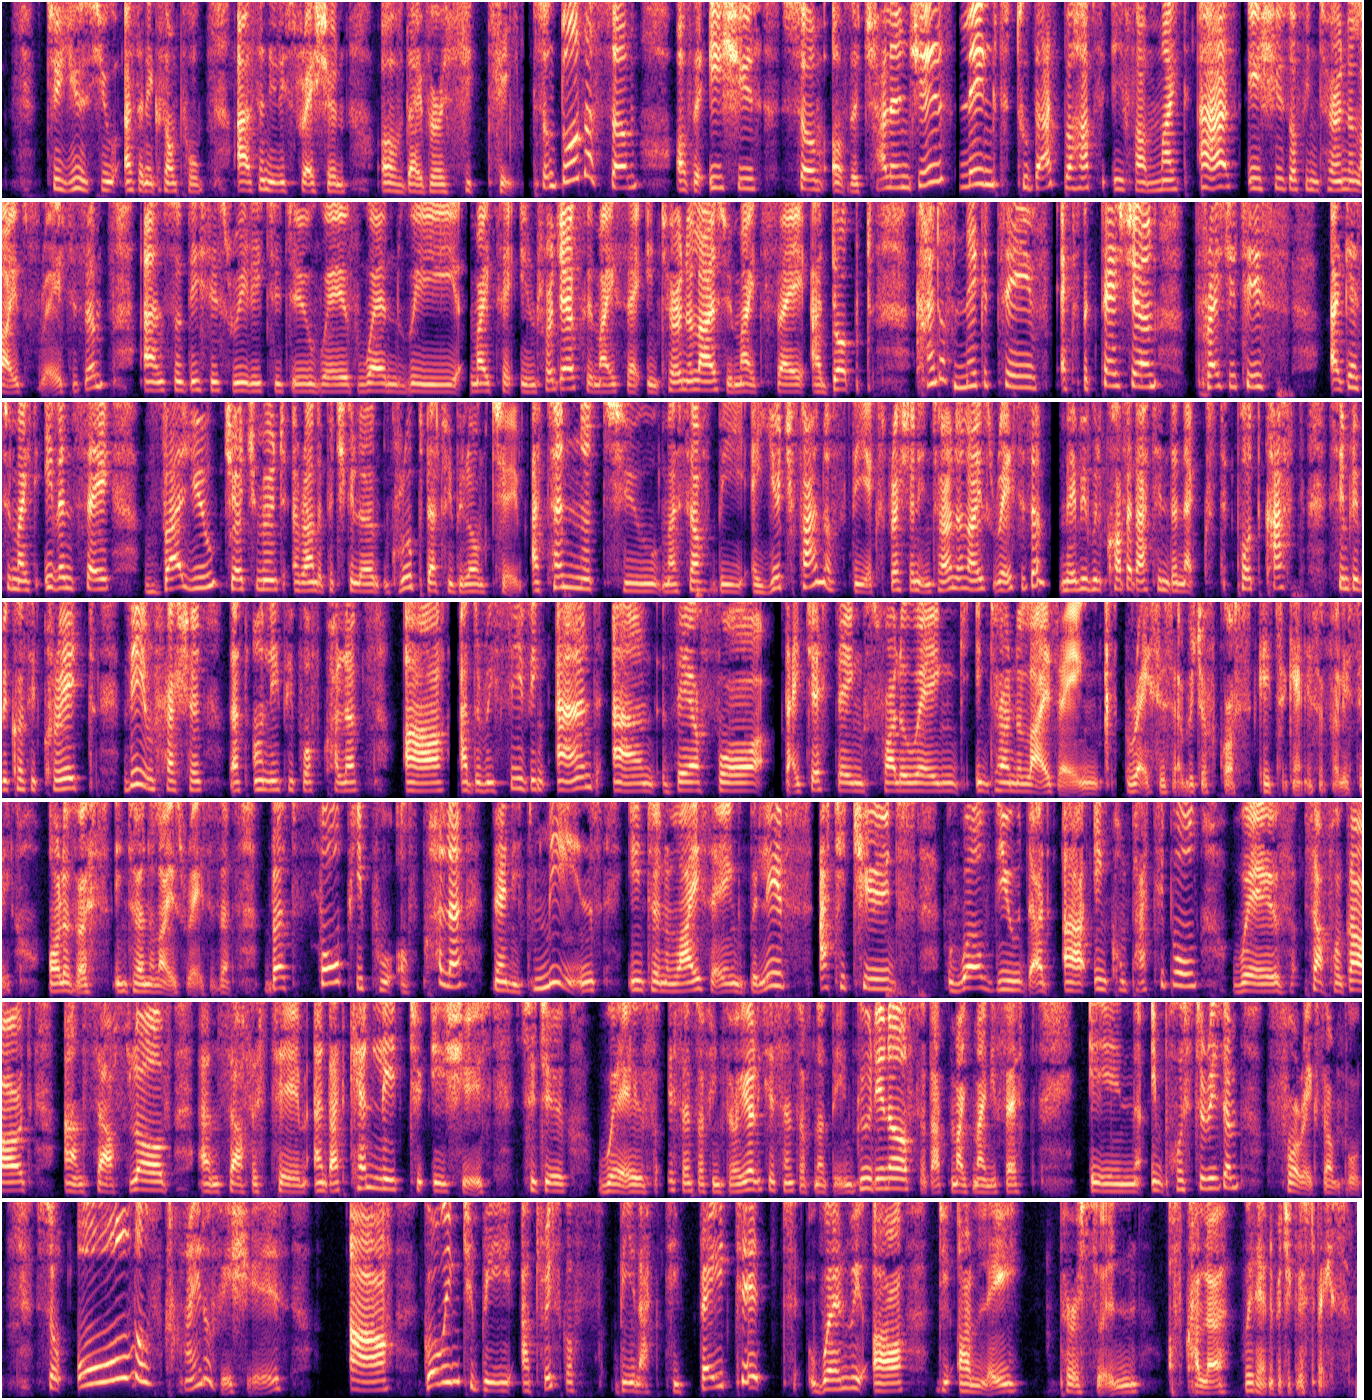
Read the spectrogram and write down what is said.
to use you as an example, as an illustration of diversity. So those are some of the issues, some of the challenges linked to that. Perhaps if I might add issues of internalized racism. And so this is really to do with when we might say introject, we might say internalize, we might say adopt kind of negative prejudice, I guess we might even say value judgment around a particular group that we belong to. I tend not to myself be a huge fan of the expression internalized racism. Maybe we'll cover that in the next podcast simply because it creates the impression that only people of color are at the receiving end and therefore digesting, swallowing, internalizing racism, which of course it's again is a fallacy. All of us internalize racism. But for people of color, then it means internalizing beliefs, attitudes, worldview that are incompatible with self-regard and self-love and self-esteem. And that can lead to issues to do with a sense of inferiority, a sense of not being good enough. So that might manifest in imposterism, for example. So all those kind of issues are going to be at risk of being activated when we are the only person of color within a particular space.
